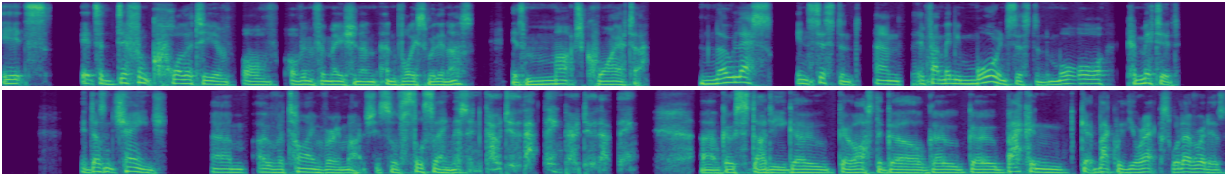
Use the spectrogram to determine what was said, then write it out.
it's it's a different quality of of, of information and, and voice within us. It's much quieter, no less insistent, and in fact, maybe more insistent, more committed. It doesn't change um, over time very much. It's sort of still saying, "Listen, go do that thing, go do that thing, um, go study, go go ask the girl, go go back and get back with your ex, whatever it is."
